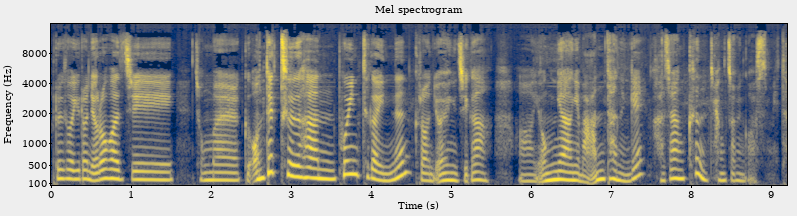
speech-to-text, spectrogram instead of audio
그래서 이런 여러 가지 정말 그 언택트한 포인트가 있는 그런 여행지가 어, 영양이 많다는 게 가장 큰 장점인 것 같습니다.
